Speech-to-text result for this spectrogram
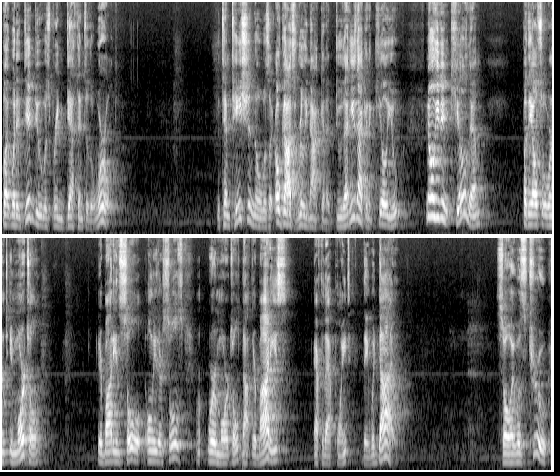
But what it did do was bring death into the world. The temptation, though, was like, oh, God's really not going to do that. He's not going to kill you. No, He didn't kill them, but they also weren't immortal. Their body and soul, only their souls were immortal, not their bodies. After that point, they would die. So it was true,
